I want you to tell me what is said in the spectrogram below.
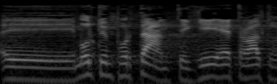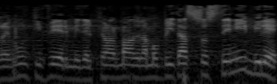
eh, molto importante che è tra l'altro tra i punti fermi del piano urbano della mobilità sostenibile,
